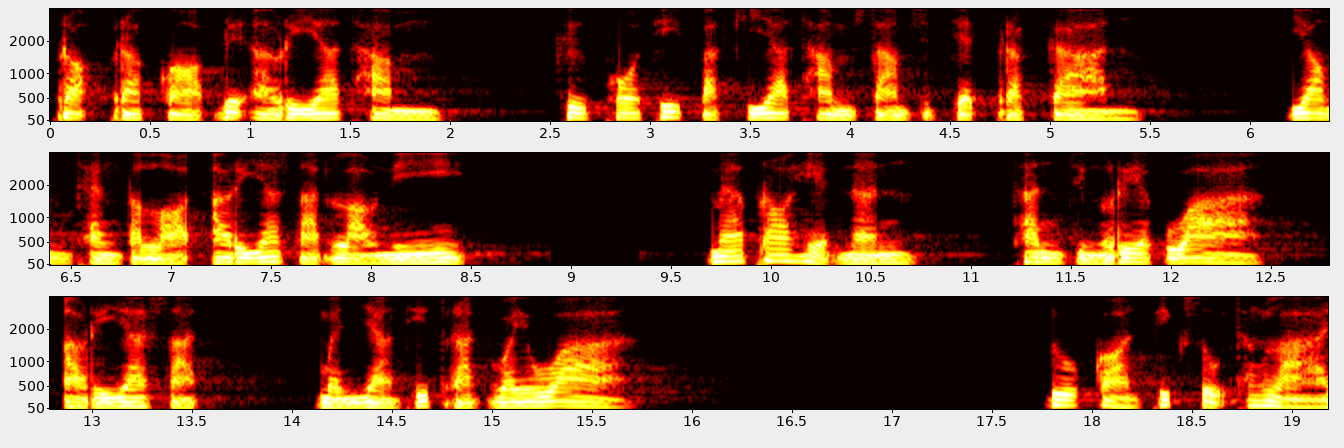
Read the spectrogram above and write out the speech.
เพราะประกอบด้วยอริยธรรม คือโพธิปักขิยธรรมสามสิบเจ็ดประการ ย่อมแทงตลอดอริยสัจเหล่านี้ แม้เพราะเหตุนั้น ท่านจึงเรียกว่า อริยสัจเหมือนอย่างที่ตรัสไว้ว่า ดูก่อนภิกษุทั้งหลาย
